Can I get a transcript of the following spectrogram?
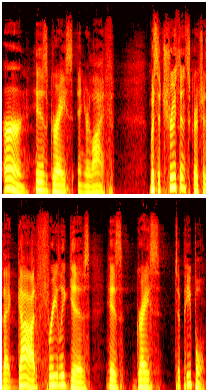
earn His grace in your life. But it's a truth in Scripture that God freely gives His grace to people.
